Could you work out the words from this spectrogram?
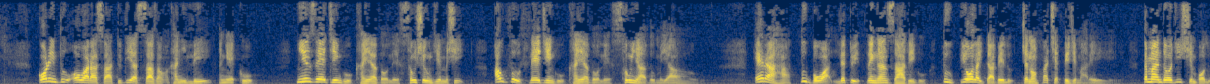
။ကောရိန္သုဩဝါဒစာဒုတိယစာဆောင်အခန်းကြီး၄အငယ်9ညှင်းဆဲခြင်းကိုခံရတော်လဲဆုံးရှုံးခြင်းမရှိအောက်သို့လှဲခြင်းကိုခံရတော်လဲဆုံးရသူမရောက်။အဲ့ဒါဟာသူ့ဘဝလက်တွေ့သင်ခန်းစာတွေကိုသူပြောလိုက်တာပဲလို့ကျွန်တော်မှတ်ချက်ပေးခြင်းပါတယ်။ တမန်တော်ကြီးရှင်ဘောလူ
